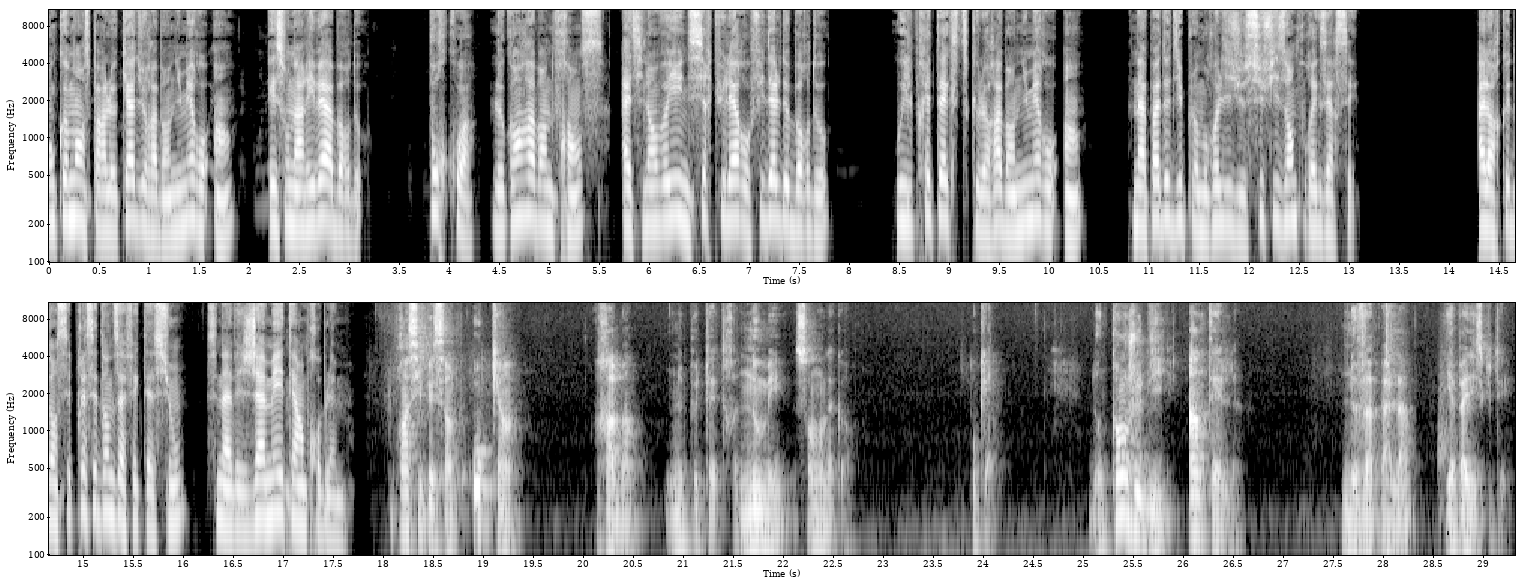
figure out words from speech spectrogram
On commence par le cas du rabbin numéro 1 et son arrivée à Bordeaux. Pourquoi le grand rabbin de France a-t-il envoyé une circulaire aux fidèles de Bordeaux où il prétexte que le rabbin numéro 1 n'a pas de diplôme religieux suffisant pour exercer? Alors que dans ses précédentes affectations, ça n'avait jamais été un problème. Le principe est simple, aucun rabbin ne peut être nommé sans mon accord. Aucun. Donc quand je dis un tel ne va pas là, il n'y a pas à discuter.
